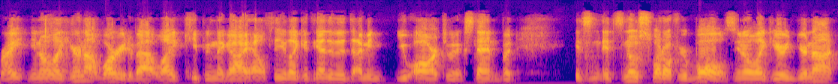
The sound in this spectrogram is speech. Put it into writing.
right? You know, like you're not worried about like keeping the guy healthy. Like at the end of the, day, I mean, you are to an extent, but it's it's no sweat off your balls. You know, like you're you're not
